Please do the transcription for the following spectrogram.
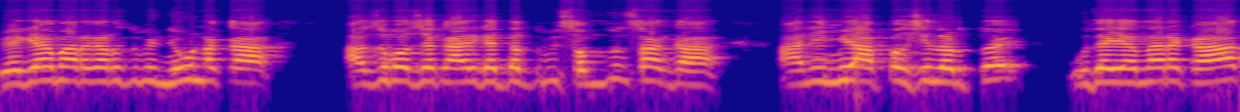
वेगळ्या मार्गाने तुम्ही नेऊ नका. आजूबाजूच्या कार्यकर्त्याला तुम्ही समजून सांगा. आणि मी अपक्ष लढतोय. उद्या येणाऱ्या काळात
